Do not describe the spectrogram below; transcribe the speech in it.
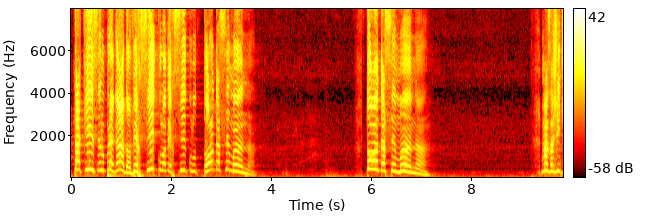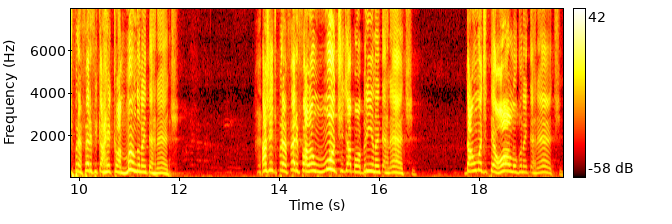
Está aqui sendo pregado, ó, versículo a versículo, toda semana toda semana. Mas a gente prefere ficar reclamando na internet. A gente prefere falar um monte de abobrinha na internet. Dar uma de teólogo na internet.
